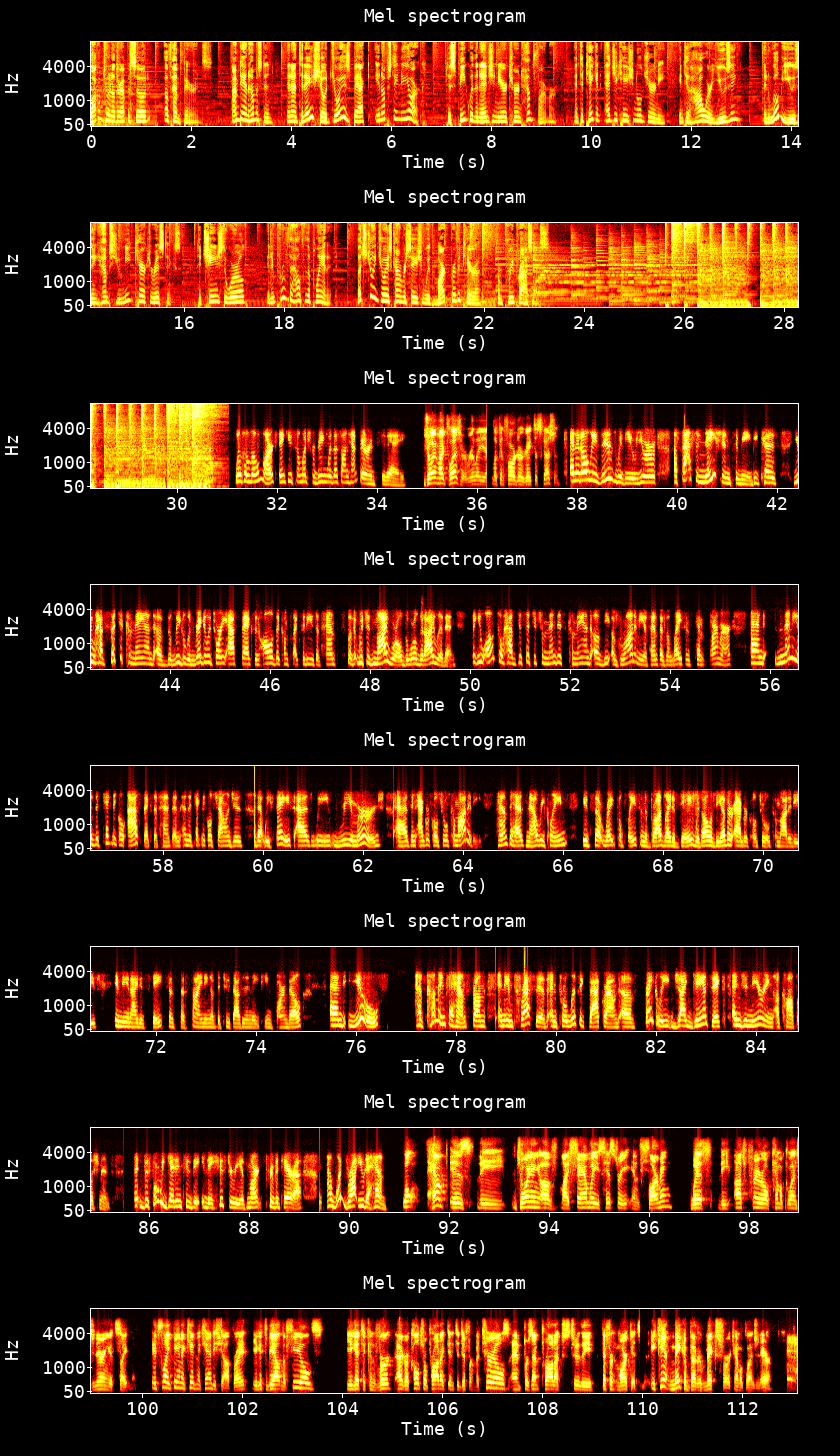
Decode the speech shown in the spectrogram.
Welcome to another episode of Hemp Barons. I'm Dan Humiston, and on today's show, Joy is back in upstate New York to speak with an engineer turned hemp farmer and to take an educational journey into how we're using and will be using hemp's unique characteristics to change the world and improve the health of the planet. Let's join Joy's conversation with Mark Privatera from Preprocess. Hello, Mark. Thank you so much for being with us on Hemp Barons today. Joy, my pleasure. Really uh, looking forward to a great discussion. And it always is with you. You're a fascination to me because you have such a command of the legal and regulatory aspects and all of the complexities of hemp, which is my world, the world that I live in. But you also have just such a tremendous command of the agronomy of hemp as a licensed hemp farmer and many of the technical aspects of hemp and, and the technical challenges that we face as we reemerge as an agricultural commodity. Hemp has now reclaimed its uh, rightful place in the broad light of day with all of the other agricultural commodities in the United States since the signing of the 2018 Farm Bill. And you have come into hemp from an impressive and prolific background of, frankly, gigantic engineering accomplishments. Uh, before we get into the, the history of Mark Privatera, uh, what brought you to hemp? Well, hemp is the joining of my family's history in farming with the entrepreneurial chemical engineering excitement. It's like being a kid in a candy shop, right? You get to be out in the fields, you get to convert agricultural product into different materials and present products to the different markets. You can't make a better mix for a chemical engineer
